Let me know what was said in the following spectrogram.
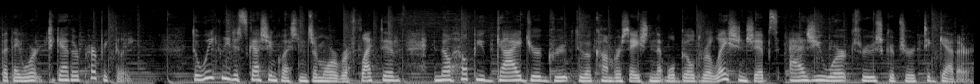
but they work together perfectly. The weekly discussion questions are more reflective, and they'll help you guide your group through a conversation that will build relationships as you work through Scripture together.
